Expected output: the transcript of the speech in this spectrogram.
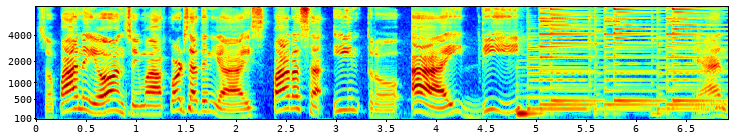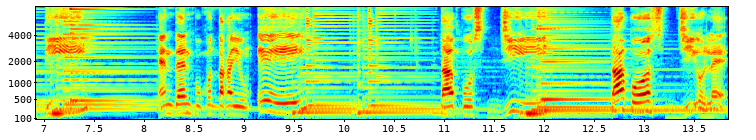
So, paano yon So, yung mga chords natin guys, para sa intro ay D. Ayan, D. And then, pupunta kayong A. Tapos G. Tapos G uli.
